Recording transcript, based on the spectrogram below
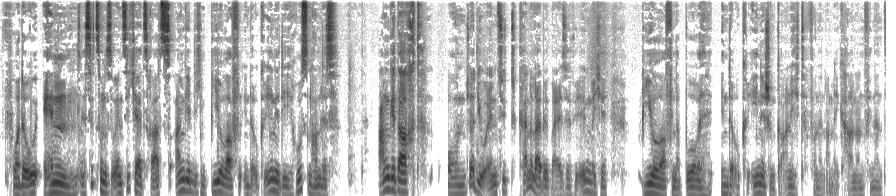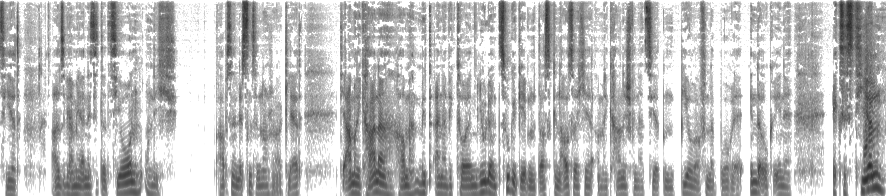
vor der UN. Eine Sitzung des UN-Sicherheitsrats zu angeblichen Biowaffen in der Ukraine. Die Russen haben das angedacht und ja, die UN sieht keinerlei Beweise für irgendwelche Biowaffenlabore in der Ukraine, schon gar nicht von den Amerikanern finanziert. Also wir haben hier eine Situation und ich habe es in der letzten Sendung schon erklärt, die Amerikaner haben mit einer Victoria Newland zugegeben, dass genau solche amerikanisch finanzierten Biowaffenlabore in der Ukraine existieren.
